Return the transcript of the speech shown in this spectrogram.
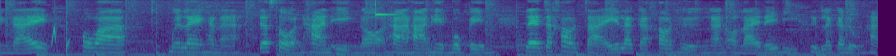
งได้ เพราะว่ามือแรงค่ะนะ จะสอนทานเองเนาะทานทานเฮ็ดบ่เป็น และจะเข้าใจแล้วก็เข้าถึงงานออนไลน์ได้ดีขึ้น แล้วก็ลงหา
